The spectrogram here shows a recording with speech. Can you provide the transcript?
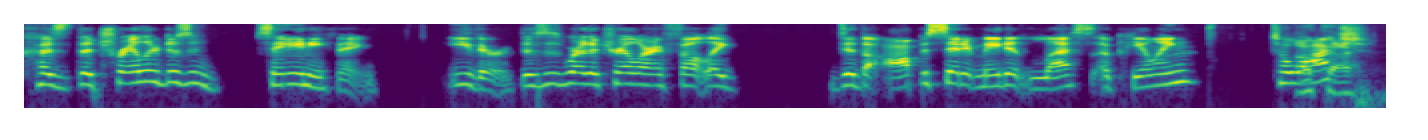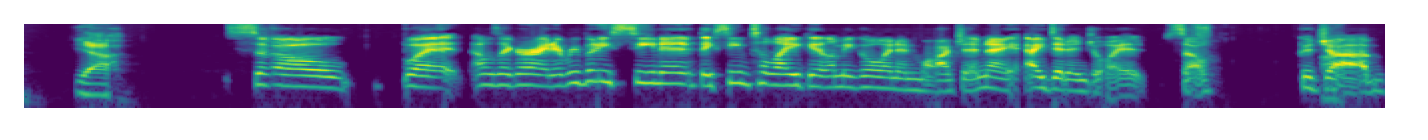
cuz the trailer doesn't say anything either. This is where the trailer I felt like did the opposite. It made it less appealing to watch. Okay. Yeah. So, but I was like, all right, everybody's seen it. They seem to like it. Let me go in and watch it. And I, I did enjoy it. So good job,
